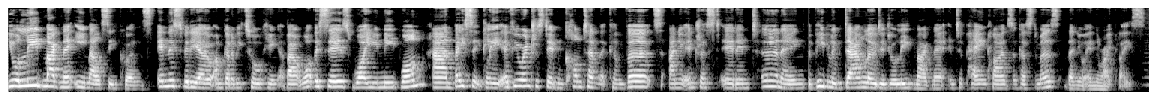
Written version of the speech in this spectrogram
Your lead magnet email sequence. In this video, I'm going to be talking about what this is, why you need one, and basically if you're interested in content that converts and you're interested in turning the people who've downloaded your lead magnet into paying clients and customers, then you're in the right place.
